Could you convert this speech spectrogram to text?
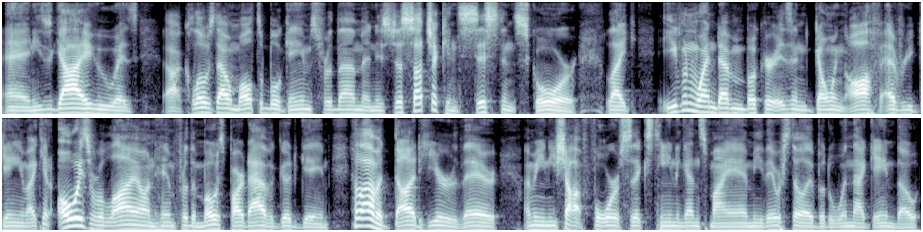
And he's a guy who has uh, closed out multiple games for them and is just such a consistent scorer. Like, even when Devin Booker isn't going off every game, I can always rely on him for the most part to have a good game. He'll have a dud here or there. I mean, he shot 4 16 against Miami. They were still able to win that game, though.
